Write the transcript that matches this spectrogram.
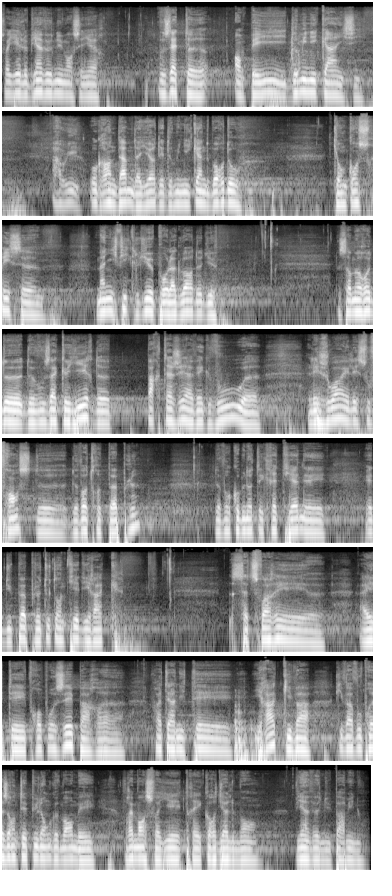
Soyez le bienvenu, monseigneur. Vous êtes euh, en pays dominicain ici. Ah oui. Aux grandes dames d'ailleurs des dominicains de Bordeaux, qui ont construit ce magnifique lieu pour la gloire de Dieu. Nous sommes heureux de, de vous accueillir, de partager avec vous euh, les joies et les souffrances de, de, votre peuple, de vos communautés chrétiennes et, et du peuple tout entier d'Irak. Cette soirée euh, a été proposée par euh, Fraternité Irak qui va, qui va vous présenter plus longuement, mais vraiment soyez très cordialement bienvenus parmi nous.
